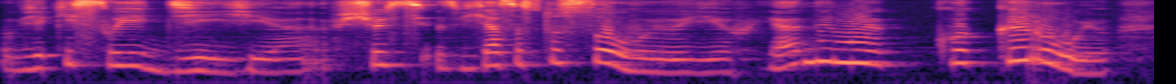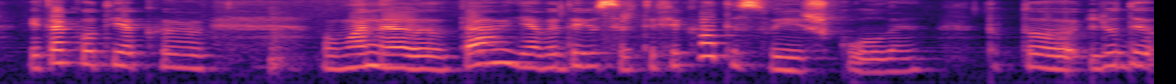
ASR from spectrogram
В якісь свої дії, в щось я застосовую їх, я ними керую. І так, от як е, у мене да, я видаю сертифікати своєї школи, тобто люди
